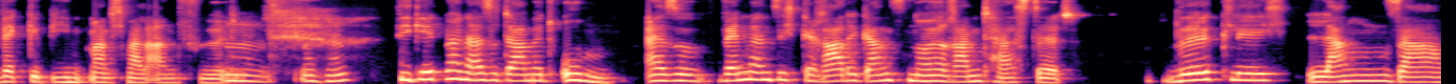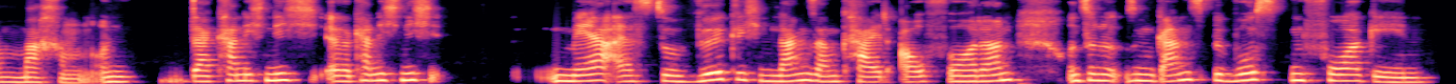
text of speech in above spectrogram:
weggebeamt manchmal anfühlt. Mm, mhm. Wie geht man also damit um? Also wenn man sich gerade ganz neu rantastet, wirklich langsam machen und da kann ich nicht, äh, kann ich nicht mehr als zur wirklichen Langsamkeit auffordern und zu einem ganz bewussten Vorgehen.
